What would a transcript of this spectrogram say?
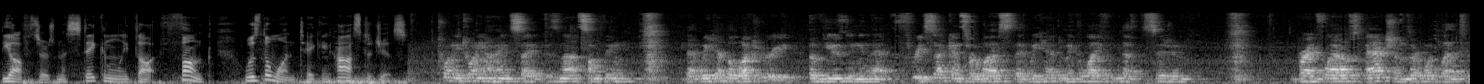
The officers mistakenly thought Funk was the one taking hostages. 2020 hindsight is not something that we had the luxury of using in that three seconds or less that we had to make a life and death decision. Brian Flatoff's actions are what led to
